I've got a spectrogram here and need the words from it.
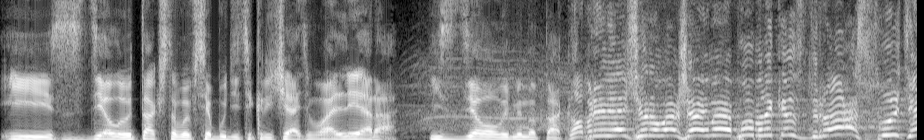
и сделаю так, что вы все будете кричать «Валера!» И сделал именно так. Добрый вечер, уважаемая публика! Здравствуйте!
